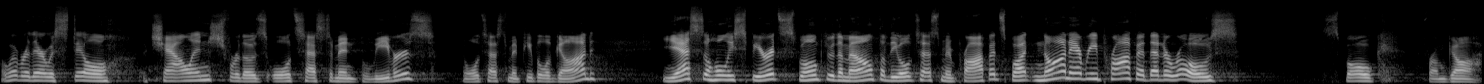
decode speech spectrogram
However, there was still a challenge for those Old Testament believers, Old Testament people of God. Yes, the Holy Spirit spoke through the mouth of the Old Testament prophets, but not every prophet that arose spoke from God.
